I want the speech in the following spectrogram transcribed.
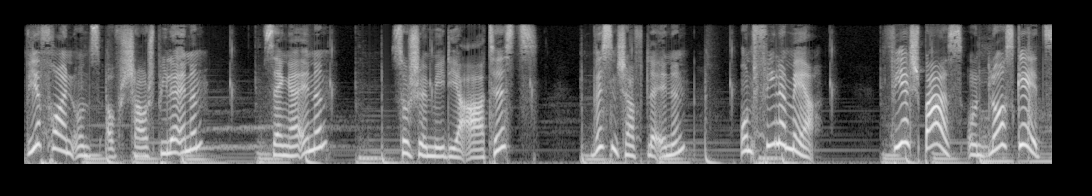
Wir freuen uns auf SchauspielerInnen, SängerInnen, Social Media Artists, WissenschaftlerInnen und viele mehr. Viel Spaß und los geht's!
